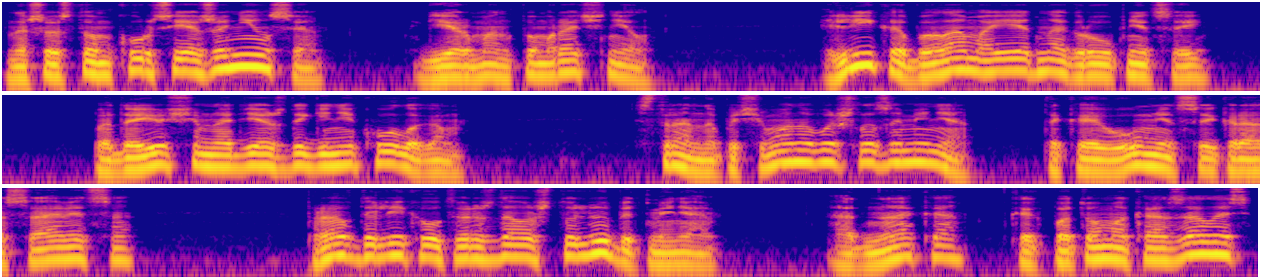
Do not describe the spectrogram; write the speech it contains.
На шестом курсе я женился. Герман помрачнел. Лика была моей одногруппницей — подающим надежды гинекологам. Странно, почему она вышла за меня? Такая умница и красавица. Правда, Лика утверждала, что любит меня. Однако, как потом оказалось,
